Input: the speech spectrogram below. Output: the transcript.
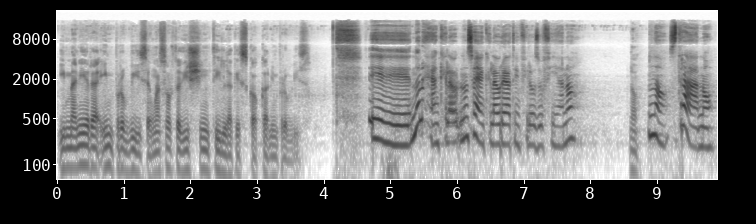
in maniera improvvisa, una sorta di scintilla che scocca all'improvviso. Eh, non, non sei anche laureato in filosofia, no? No. No, strano.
